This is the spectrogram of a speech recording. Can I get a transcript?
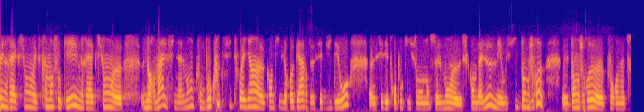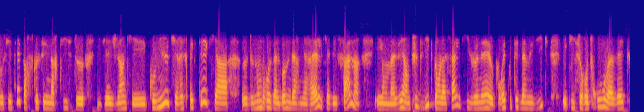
Une réaction extrêmement choquée, une réaction euh, normale finalement qu'ont beaucoup de citoyens euh, quand ils regardent cette vidéo. Euh, c'est des propos qui sont non seulement scandaleux mais aussi dangereux, dangereux pour notre société parce que c'est une artiste Lydia Higelin qui est connue, qui est respectée, qui a de nombreux albums derrière elle, qui a des fans et on avait un public dans la salle qui venait pour écouter de la musique et qui se retrouve avec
